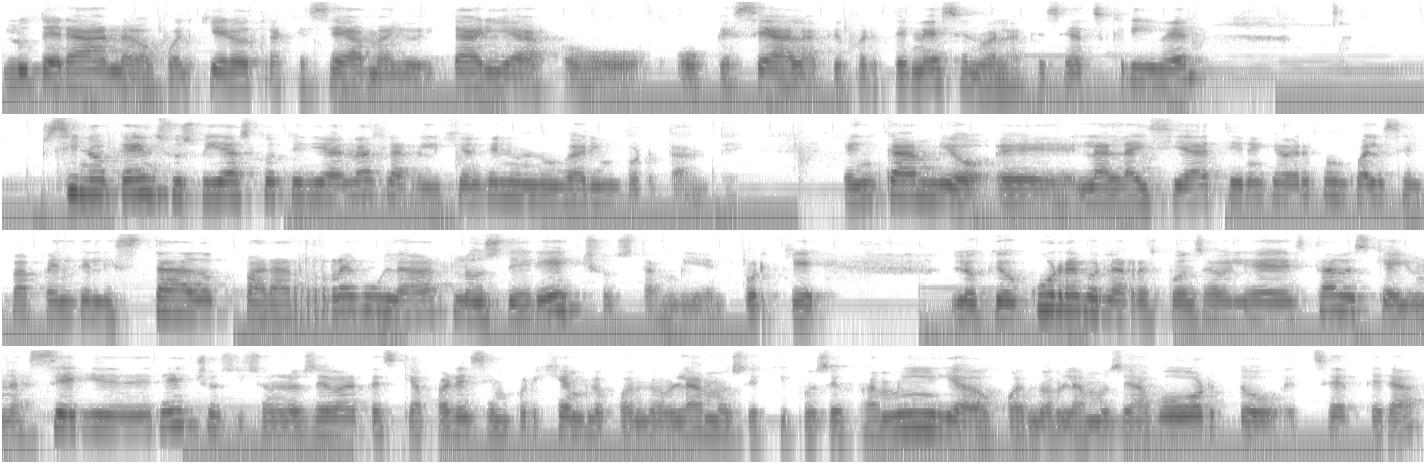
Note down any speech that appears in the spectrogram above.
luterana o cualquier otra que sea mayoritaria o, que sea a la que pertenecen o a la que se adscriben, sino que en sus vidas cotidianas la religión tiene un lugar importante. En cambio, eh, la laicidad tiene que ver con cuál es el papel del Estado para regular los derechos también, porque lo que ocurre con la responsabilidad del Estado es que hay una serie de derechos y son los debates que aparecen, por ejemplo, cuando hablamos de tipos de familia o cuando hablamos de aborto, etcétera,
